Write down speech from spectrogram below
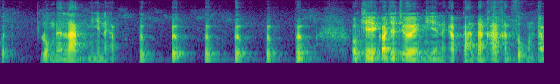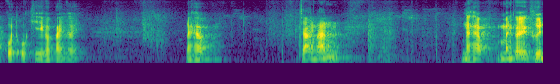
กด ลงด้านล่างนี้นะครับปึ๊บปึ๊บปึ๊บปึ๊บปึ๊บปึ๊บโอเค ก็จะเจออย่างนี้นะครับ การตั้งค่าขั้นสูงนะครับ กดโอเคก็ไปเลยนะครับ จากนั้นนะครับ มันก็จะขึ้น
